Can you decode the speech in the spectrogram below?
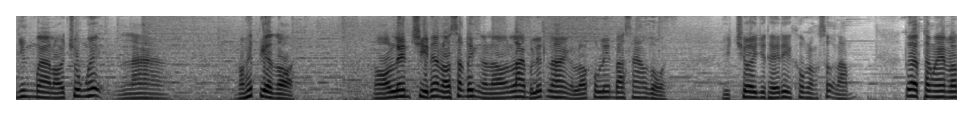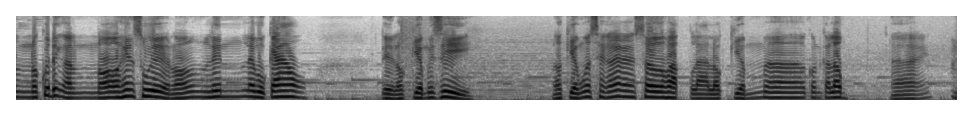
Nhưng mà nói chung ấy là Nó hết tiền rồi. Nó lên 9 là nó xác định là nó line bloodline của nó không lên 3 sao rồi. Thì chơi như thế thì không đáng sợ lắm. Tức là thằng này nó, nó quyết định là nó hên xui để nó lên level cao Để nó kiếm cái gì? Nó kiếm con Secret Lancer hoặc là nó kiếm uh, con cá lông. Đấy.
